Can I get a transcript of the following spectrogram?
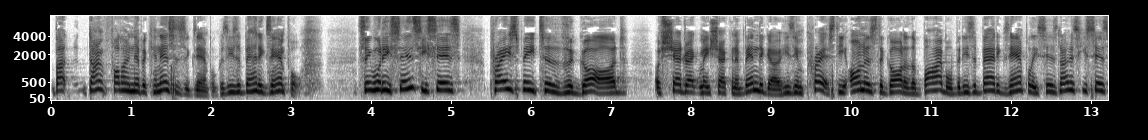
But don't follow Nebuchadnezzar's example because he's a bad example. See what he says? He says, Praise be to the God of Shadrach, Meshach, and Abednego. He's impressed. He honors the God of the Bible, but he's a bad example. He says, Notice he says,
